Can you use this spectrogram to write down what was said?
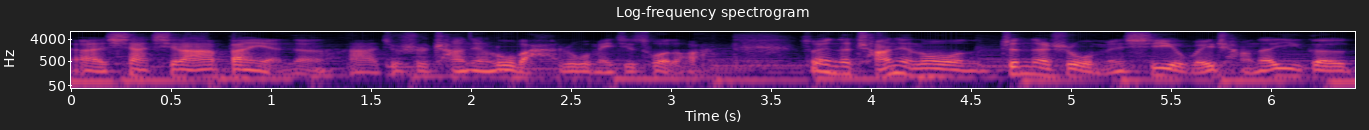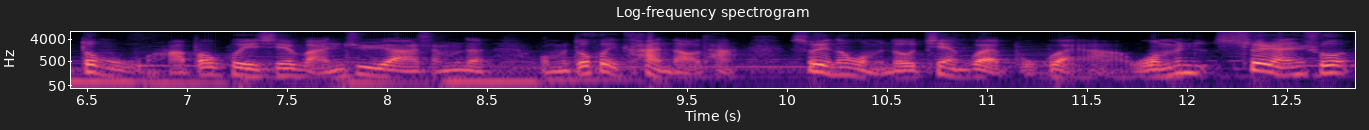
呃夏奇拉扮演的啊，就是长颈鹿吧，如果没记错的话。所以呢，长颈鹿真的是我们习以为常的一个动物哈，包括一些玩具啊什么的，我们都会看到它。所以呢，我们都见。见怪不怪啊。我们虽然说，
